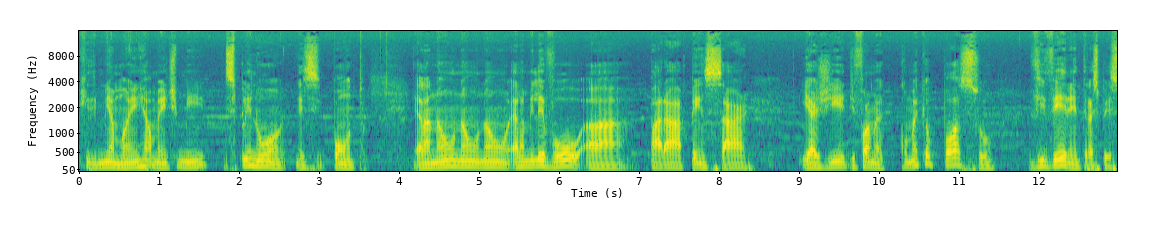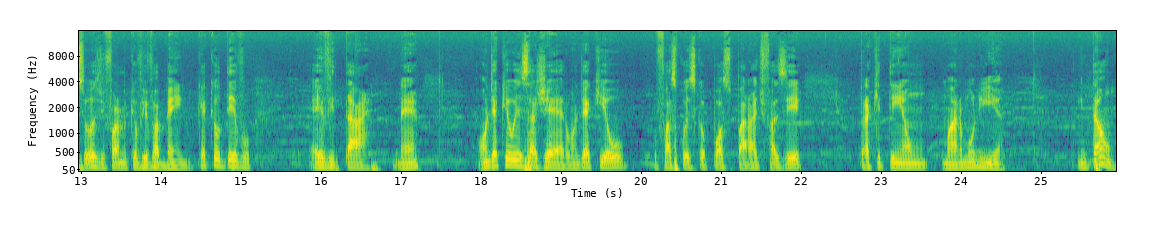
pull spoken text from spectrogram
que minha mãe realmente me disciplinou nesse ponto. Ela não, não, não, ela me levou a parar, pensar e agir de forma como é que eu posso viver entre as pessoas de forma que eu viva bem. O que é que eu devo evitar, né? Onde é que eu exagero? Onde é que eu, faço coisas que eu posso parar de fazer para que tenha um, uma harmonia? Então,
